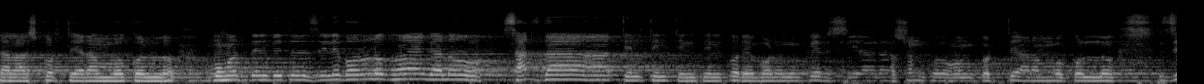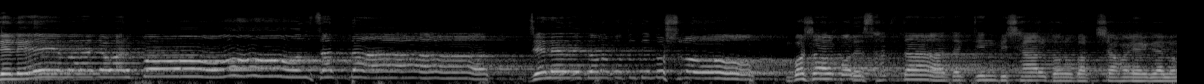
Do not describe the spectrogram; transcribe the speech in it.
তালাশ করতে আরম্ভ করল। মুহূর্তের ভিতরে জেলে বড় লোক হয়ে গেল। সাদ্দা তিল তিল তিল তিল করে বড় লোকের শিয়ার আসন গ্রহণ করতে আরম্ভ করল। জেলে মারা যাওয়ার পর জেলের এই দলপতিতে বসল। বসার পরে সাদ্দাত একদিন বিশাল বড় বাদশা হয়ে গেল।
